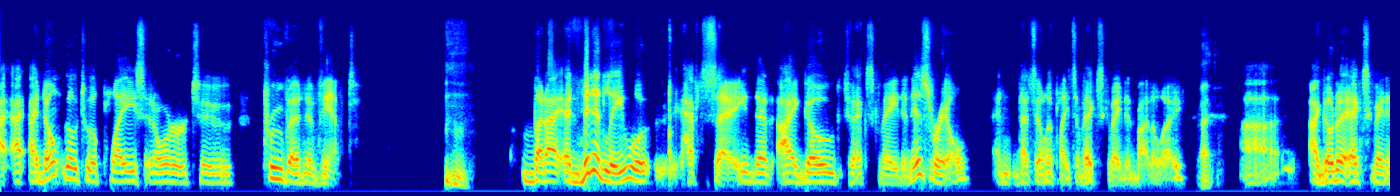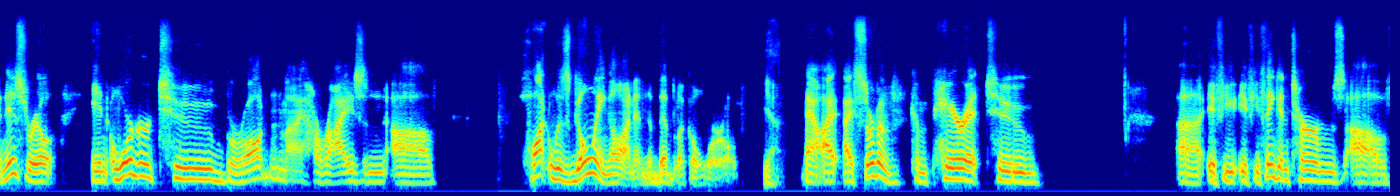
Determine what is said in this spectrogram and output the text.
I, I don't go to a place in order to prove an event. Mhm. But I admittedly will have to say that I go to excavate in Israel, and that's the only place I've excavated, by the way. Right. Uh, I go to excavate in Israel in order to broaden my horizon of what was going on in the biblical world. Yeah. Now I, I sort of compare it to uh, if you if you think in terms of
